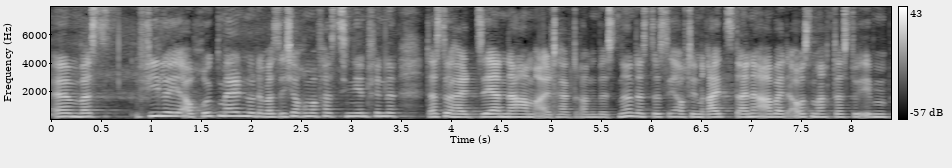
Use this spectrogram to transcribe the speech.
Ähm, was viele ja auch rückmelden oder was ich auch immer faszinierend finde, dass du halt sehr nah am Alltag dran bist. Ne? Dass das ja auch den Reiz deiner Arbeit ausmacht, dass du eben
